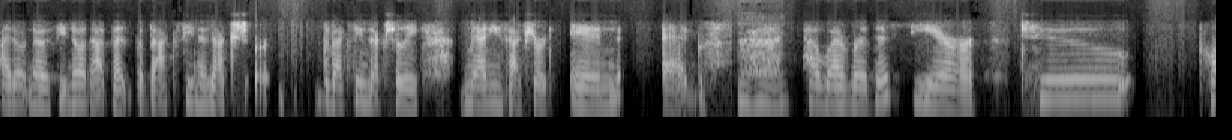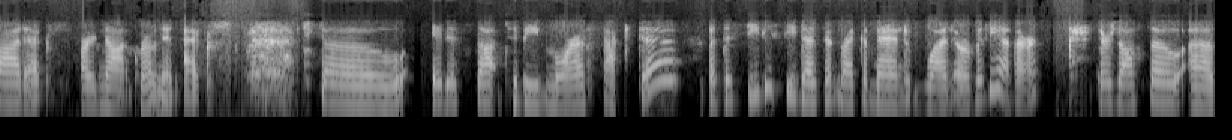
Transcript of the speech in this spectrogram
I don't know if you know that, but the vaccine is actually the vaccine is actually manufactured in eggs. Mm-hmm. However, this year two products are not grown in eggs. So it is thought to be more effective, but the CDC doesn't recommend one over the other. There's also a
